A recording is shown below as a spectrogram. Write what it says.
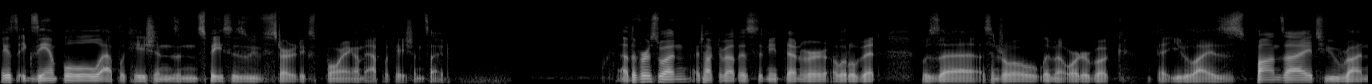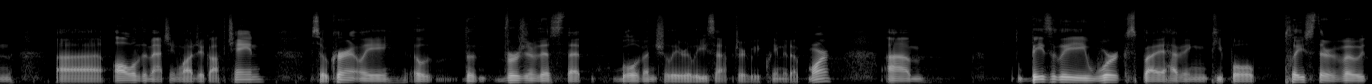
I guess, example applications and spaces we've started exploring on the application side. Uh, the first one, I talked about this in Denver a little bit, was a central limit order book that utilizes Bonsai to run uh, all of the matching logic off-chain. So currently, uh, the version of this that we'll eventually release after we clean it up more, um, basically works by having people place their vote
